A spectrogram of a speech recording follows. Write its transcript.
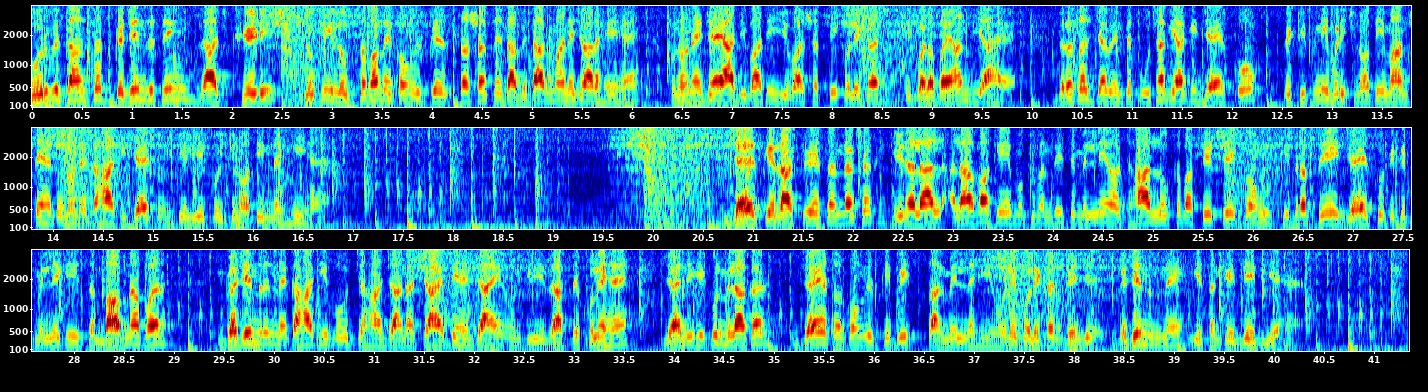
पूर्व सांसद गजेंद्र सिंह राजखेड़ी, जो कि लोकसभा में कांग्रेस के सशक्त दावेदार माने जा रहे हैं, उन्होंने जय आदिवासी युवा शक्ति को लेकर एक बड़ा बयान दिया है। दरअसल जब इनसे पूछा गया कि जयस को वे कितनी बड़ी चुनौती मानते हैं तो उन्होंने कहा कि जयस उनके लिए कोई चुनौती नहीं है। जयस के राष्ट्रीय संरक्षक हीरालाल अलावा के मुख्यमंत्री से मिलने और धार लोकसभा सीट से कांग्रेस की तरफ़ से जयस को टिकट मिलने की संभावना पर गजेंद्र ने कहा कि वो जहाँ जाना चाहते हैं जाएँ, उनके लिए रास्ते खुले हैं। यानी कि कुल मिलाकर जयस और कांग्रेस के बीच तालमेल नहीं होने को लेकर गजेंद्र ने ये संकेत दे दिए हैं।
